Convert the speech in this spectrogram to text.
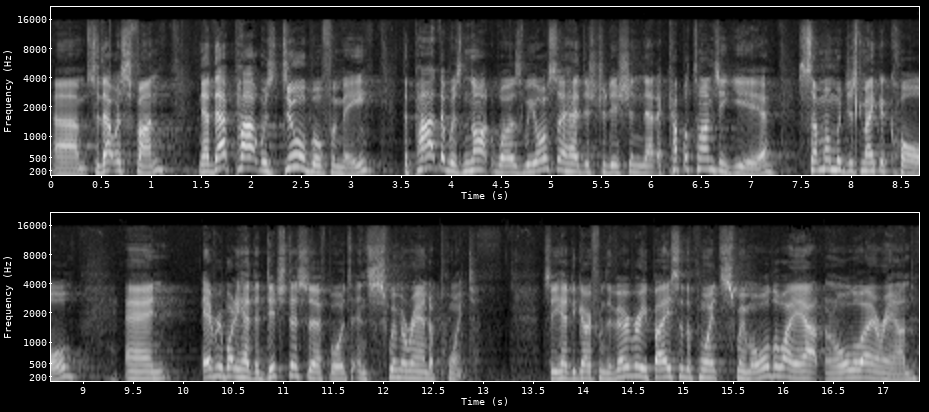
Um, so that was fun. Now, that part was doable for me. The part that was not was we also had this tradition that a couple times a year, someone would just make a call and everybody had to ditch their surfboards and swim around a point. So you had to go from the very, very base of the point, swim all the way out and all the way around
